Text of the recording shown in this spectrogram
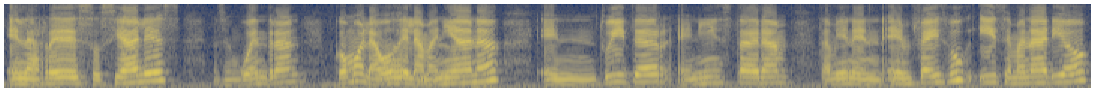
en las redes sociales. Nos encuentran como La Voz de la Mañana en Twitter, en Instagram, también en, Facebook y Semanario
